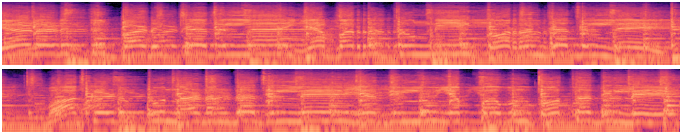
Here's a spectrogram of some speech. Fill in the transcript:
ஏடெடுத்து படிச்சதில்ல எவருக்கும் நீ குறைஞ்சதில்லை. வாக்கெடுப்பு நடந்ததில்லை எதிலும் எப்பவும் தோத்ததில்லை.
